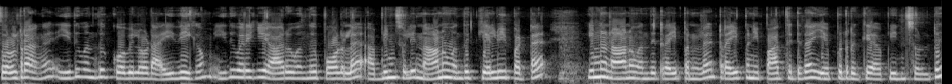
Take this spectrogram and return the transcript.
சொல்கிறாங்க இது வந்து கோவிலோட ஐதீகம். இது வரைக்கும் யாரும் வந்து போடலை அப்படின்னு சொல்லி நானும் வந்து கேள்விப்பட்டேன். இன்னும் நானும் வந்து ட்ரை பண்ணல. ட்ரை பண்ணி பார்த்துட்டு தான் எப்படி இருக்குது அப்படின்னு சொல்லிட்டு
